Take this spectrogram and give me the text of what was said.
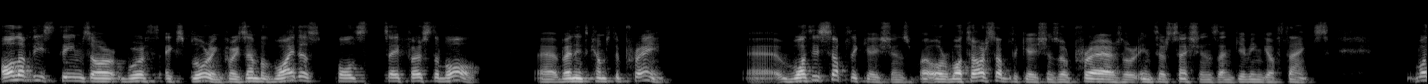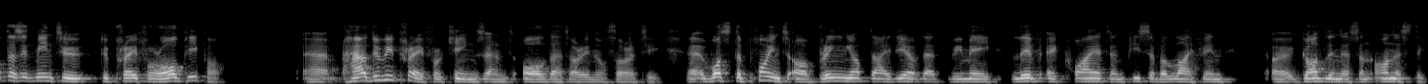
all of these themes are worth exploring for example why does paul say first of all uh, when it comes to praying uh, what is supplications or what are supplications or prayers or intercessions and giving of thanks what does it mean to to pray for all people? Uh, how do we pray for kings and all that are in authority? Uh, what's the point of bringing up the idea of that we may live a quiet and peaceable life in uh, godliness and honesty?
